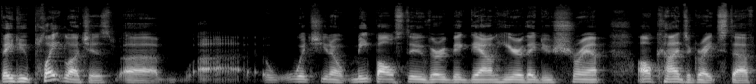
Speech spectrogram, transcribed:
they do plate lunches, uh, uh, which, you know, meatball stew, very big down here. They do shrimp, all kinds of great stuff.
